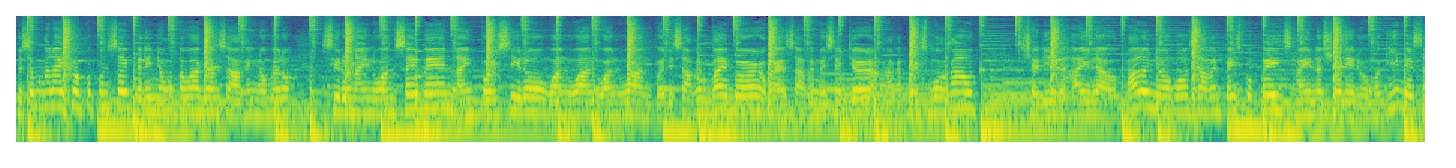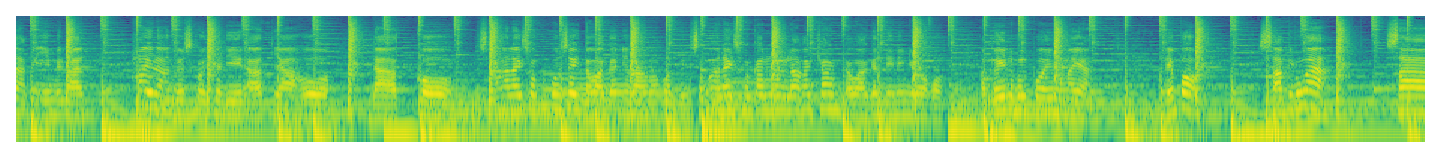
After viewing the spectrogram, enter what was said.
Kung sa mga nais magpapunsay, pwede niyo akong tawagan sa aking numero 0917-940-1111. Pwede sa aking Viber o kaya sa aking Messenger, ang aking Facebook account, Shalir Haila. O follow niyo ako sa aking Facebook page, Haila Shalir. O mag-email sa aking email at haila underscore shalir at yahoo.com. Sa mga nais magpapunsay, tawagan niyo lang ako. Doon sa mga nais magkaroon ng Lucky Charm, tawagan din ninyo ako. Available po yung mga yan. Ayun po, sabi ko nga, sa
